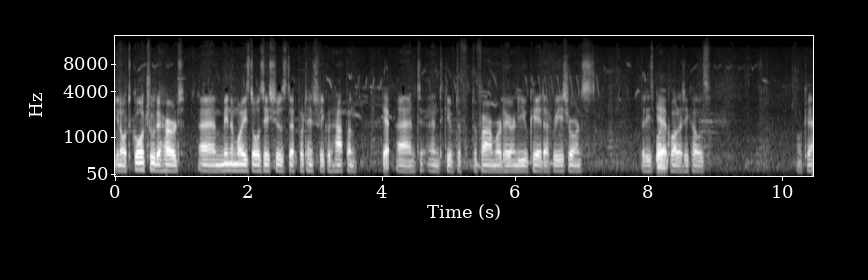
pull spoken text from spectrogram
you know, to go through the herd and minimise those issues that potentially could happen, yep. and and give the, the farmer there in the UK that reassurance that he's buying yep. quality cows. Okay.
